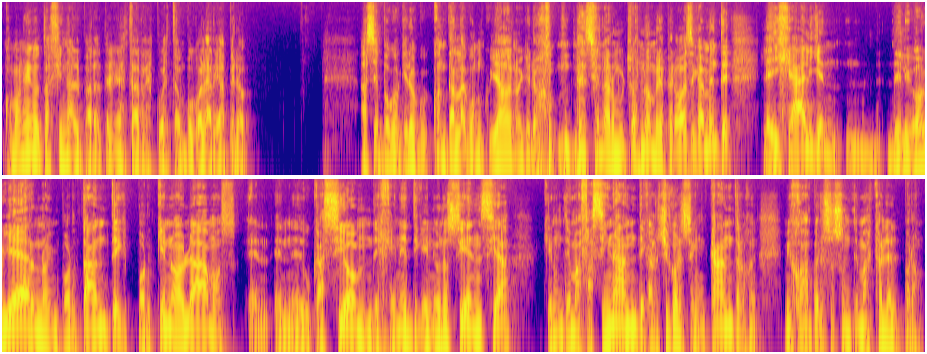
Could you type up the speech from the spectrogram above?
como anécdota final para terminar esta respuesta un poco larga, pero hace poco quiero contarla con cuidado, no quiero mencionar muchos nombres, pero básicamente le dije a alguien del gobierno importante por qué no hablábamos en, en educación de genética y neurociencia que era un tema fascinante, que a los chicos les encanta. Me dijo, ah, pero esos son temas que habla el PRO.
